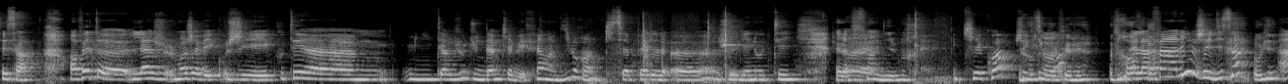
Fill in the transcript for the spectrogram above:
C'est ça. En fait, euh, là, je- moi, j'avais, j'ai écouté euh, une interview d'une dame qui avait fait un livre qui s'appelle, euh, je l'ai noté, Elle a fait un livre. Qui est quoi? J'ai ça écrit m'a quoi? fait rire. Non, Elle a fait un livre, j'ai dit ça? Oui. Ah,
